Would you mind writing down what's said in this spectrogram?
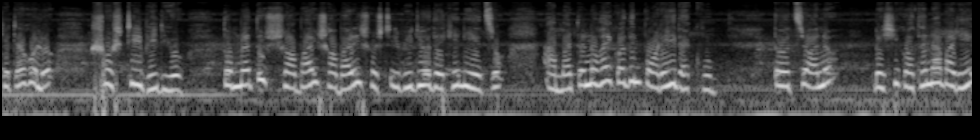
সেটা হলো ষষ্ঠীর ভিডিও তোমরা তো সবাই সবারই ষষ্ঠীর ভিডিও দেখে নিয়েছো, আমারটা না হয় কদিন পরেই দেখো। তো চলো, বেশি কথা না বাড়িয়ে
